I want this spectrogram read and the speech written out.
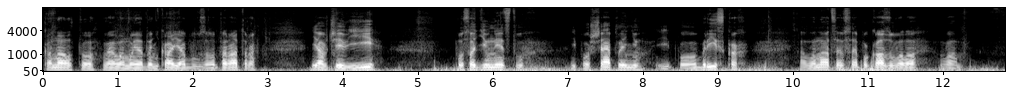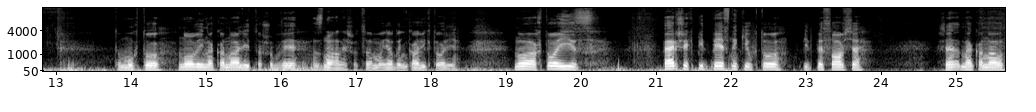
канал, то вела моя донька, я був за оператора. Я вчив її по садівництву, і по щепленню, і по обрізках. А вона це все показувала вам. Тому хто новий на каналі, то щоб ви знали, що це моя донька Вікторія. Ну а хто із перших підписників, хто підписався ще на канал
